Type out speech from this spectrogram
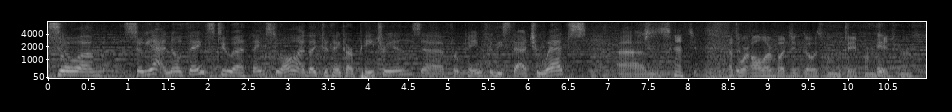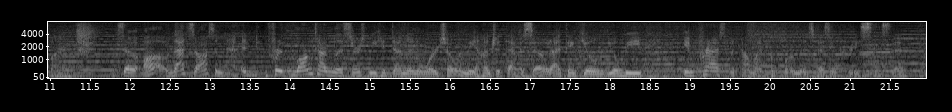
So, um, so yeah, no, thanks to uh, thanks to all. I'd like to thank our Patreons uh, for paying for these statuettes. Um, That's where all our budget goes from the pay from Patreon suppliers. So, oh, that's awesome. And For longtime listeners, we had done an award show in the 100th episode. I think you'll you'll be impressed with how my performance has increased since then.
